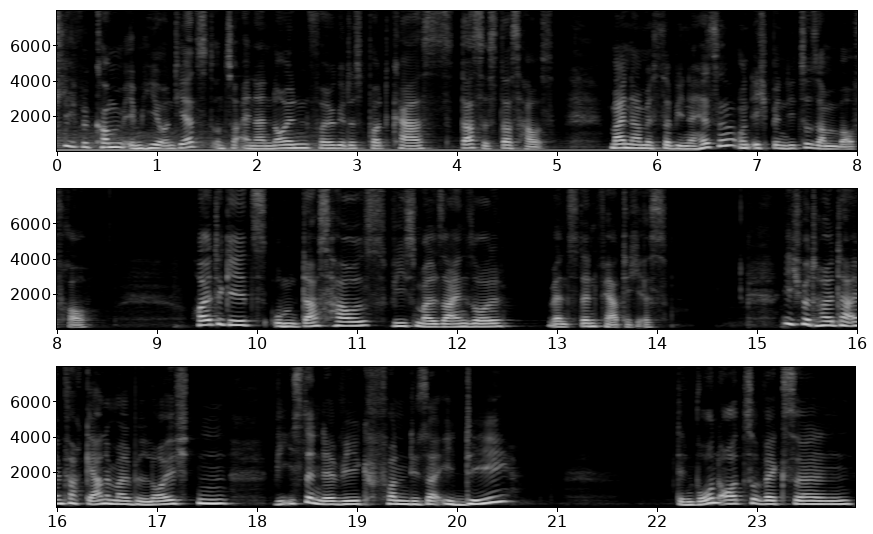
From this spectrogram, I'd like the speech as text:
Herzlich willkommen im Hier und Jetzt und zu einer neuen Folge des Podcasts Das ist das Haus. Mein Name ist Sabine Hesse und ich bin die Zusammenbaufrau. Heute geht es um das Haus, wie es mal sein soll, wenn es denn fertig ist. Ich würde heute einfach gerne mal beleuchten, wie ist denn der Weg von dieser Idee, den Wohnort zu wechseln,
